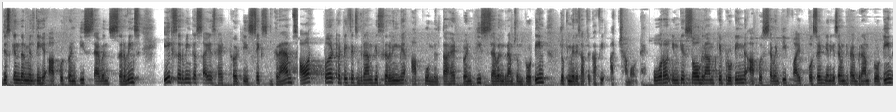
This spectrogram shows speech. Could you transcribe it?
जिसके अंदर मिलती है आपको 27 सर्विंग्स एक सर्विंग का साइज़ है 36 ग्राम्स और पर 36 ग्राम की सर्विंग में आपको मिलता है 27 ग्राम्स ऑफ़ प्रोटीन जो कि मेरे हिसाब से काफ़ी अच्छा अमाउंट है। ओवरऑल इनके 100 ग्राम के प्रोटीन में आपको 75 परसेंट यानी कि 75 ग्राम प्रोटीन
